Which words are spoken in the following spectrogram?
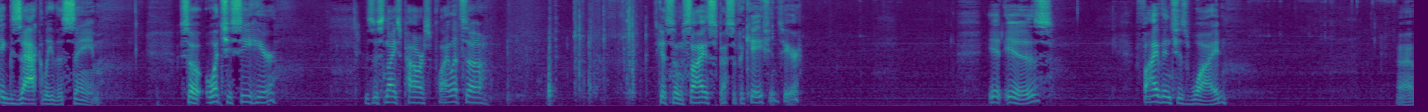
exactly the same. So what you see here is this nice power supply. Let's uh, let's get some size specifications here. It is five inches wide. Uh,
